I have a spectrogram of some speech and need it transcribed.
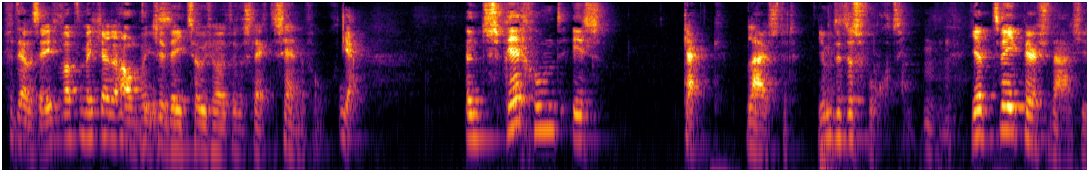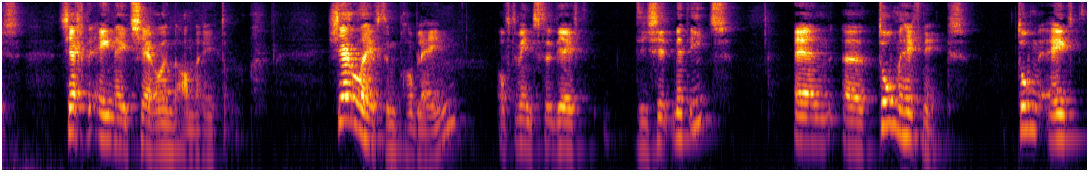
Vertel eens even wat er met je aan de hand want is. je weet sowieso dat er een slechte scène volgt. Ja. Een sprechhond is... Kijk, luister. Je moet het als volgt zien. Mhm. Je hebt twee personages. Zeg de een heet Cheryl en de ander heet Tom. Cheryl heeft een probleem. Of tenminste, die, heeft, die zit met iets. En eh, Tom heeft niks. Tom heeft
